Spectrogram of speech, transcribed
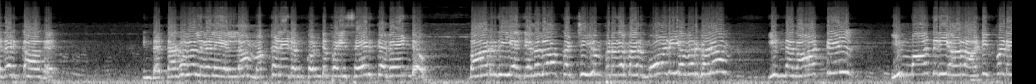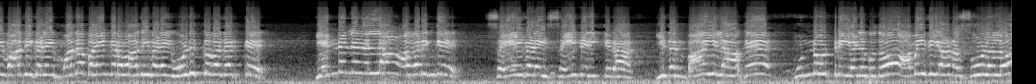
எதற்காக? இந்த தகவல்களை எல்லாம் மக்களிடம் கொண்டு போய் சேர்க்க வேண்டும். பாரதிய ஜனதா கட்சியும் பிரதமர் மோடி அவர்களும் இந்த நாட்டில் இம்மாதிரியான அடிப்படைவாதிகளை மத பயங்கரவாதிகளை ஒடுக்குவதற்கு என்னென்னவெல்லாம் அவர் இங்கு செயல்களை செய்திருக்கிறார் இதன் வாயிலாக முன்னூற்றி எழுபதோ அமைதியான சூழலோ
